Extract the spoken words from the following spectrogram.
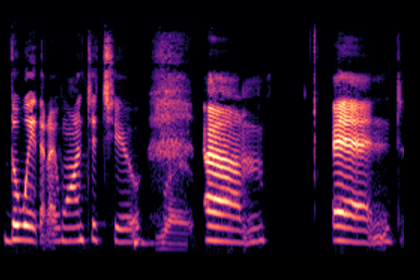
the way that I wanted to. Right. Um and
